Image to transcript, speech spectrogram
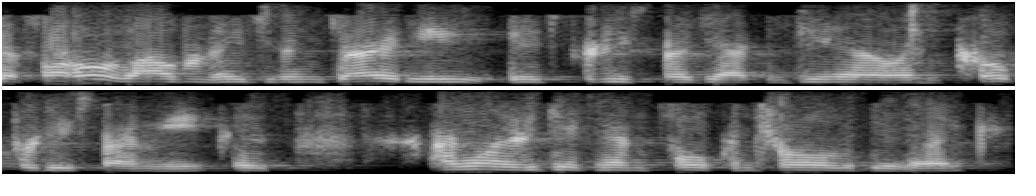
the follow up album, Age of Anxiety, is produced by Jack Endino and co-produced by me because I wanted to give him full control to be like,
